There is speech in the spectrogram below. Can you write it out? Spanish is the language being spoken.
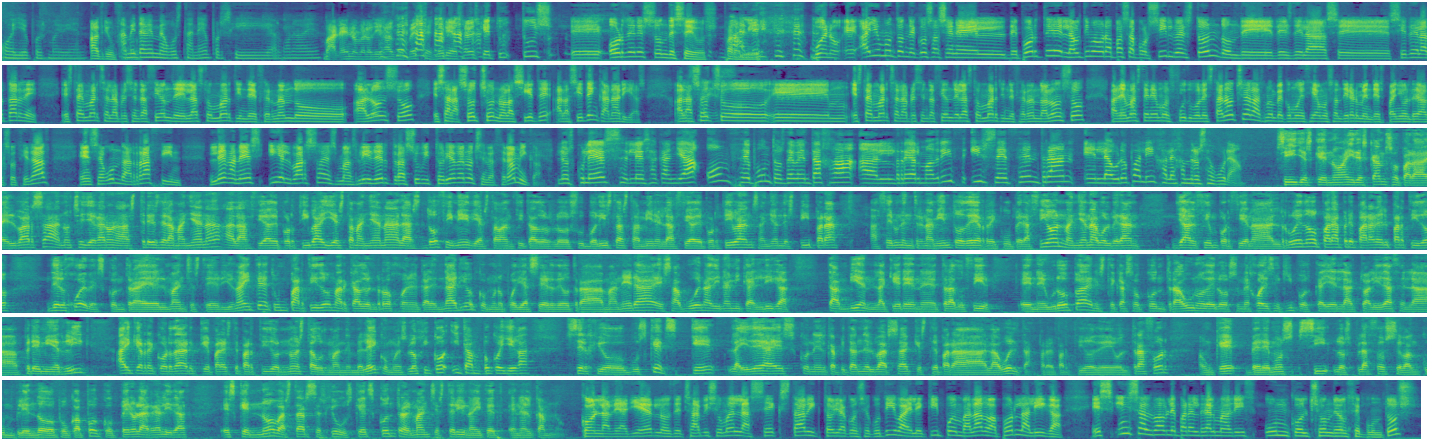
Oye, pues muy bien. Ha triunfado. A mí también me gustan, ¿eh? Por si alguna vez. Vale, no me lo digas dos veces, Nuria. Sabes que tú- tus eh, órdenes son deseos para Vale. mí. Bueno, eh, hay un montón de cosas en el deporte. La última hora pasa por Silverstone, donde desde las 7 de la tarde está en marcha la presentación del Aston Martin de Fernando Alonso. Es a las 8, no a las 7, a las 7 en Canarias. A las Eso 8 eh, está en marcha la presentación del Aston Martin de Fernando Alonso. Además tenemos fútbol esta noche, a las 9, como decíamos anteriormente, Español Real Sociedad. En segunda, Racing Leganés y el Barça es más líder tras su victoria de anoche en la cerámica. Los culés le sacan ya 11 puntos de ventaja al Real Madrid y se centran en la Europa League, Alejandro Segura. Sí, y es que no hay descanso para el Barça. Anoche llegaron a las 3 de la mañana a la ciudad deportiva y esta mañana a las 12 y media estaban citados los futbolistas también en la ciudad deportiva, en San Joan de Espí, para hacer un entrenamiento de recuperación. Mañana volverán ya al 100% al ruedo para preparar el partido del jueves contra el Manchester United. Un partido marcado en rojo en el calendario, como no podía ser de otra manera. Esa buena dinámica en liga también la quieren eh, traducir en Europa, en este caso contra uno de los mejores equipos que hay en la actualidad en la Premier League. Hay que recordar que para este partido no está Ousmane Dembélé, como es lógico, y tampoco llega Sergio Busquets, que la idea es con el capitán del Barça que esté para la vuelta, para el partido de Old Trafford, aunque veremos si los plazos se van cumpliendo poco a poco, pero la realidad es que no va a estar Sergio Busquets contra el Manchester United en el Camp Nou. Con la de ayer, los de Xavi suman la sexta victoria consecutiva. El equipo embalado a por la Liga. ¿Es insalvable para el Real Madrid un colchón de 11 puntos?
